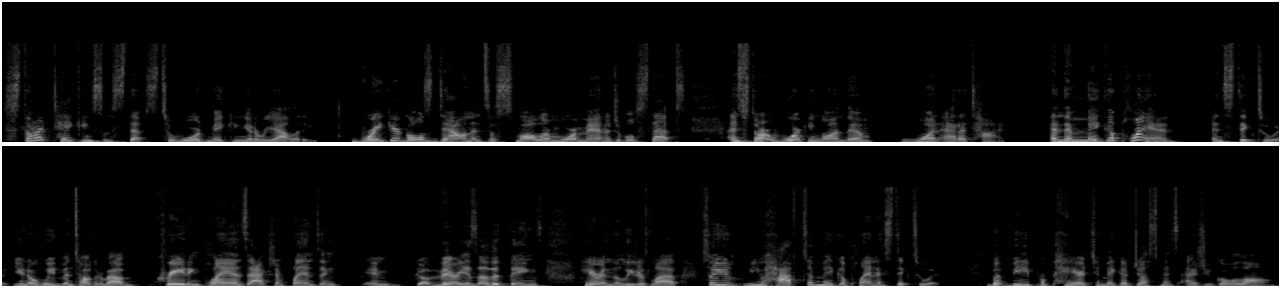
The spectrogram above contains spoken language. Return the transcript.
start taking some steps toward making it a reality. Break your goals down into smaller, more manageable steps and start working on them one at a time. And then make a plan and stick to it. You know, we've been talking about creating plans, action plans, and and various other things here in the Leaders Lab. So you you have to make a plan and stick to it, but be prepared to make adjustments as you go along.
